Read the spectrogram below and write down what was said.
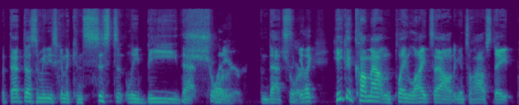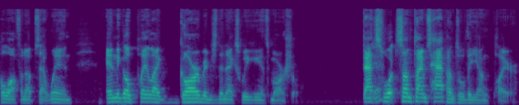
but that doesn't mean he's going to consistently be that Sure. player. And that's Sure. like he could come out and play lights out against Ohio State, pull off an upset win, and to go play like garbage the next week against Marshall. That's Yeah. what sometimes happens with a young player.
